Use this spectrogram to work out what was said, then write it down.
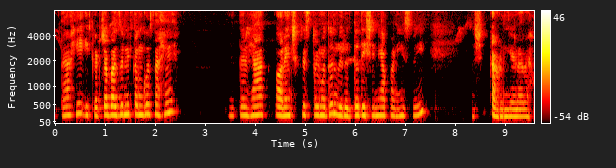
आता ही इकडच्या बाजूने तंगूस आहे. तर ह्या ऑरेंज क्रिस्टलमधून विरुद्ध दिशेने आपण ही सुई अशी काढून घेणार आहोत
